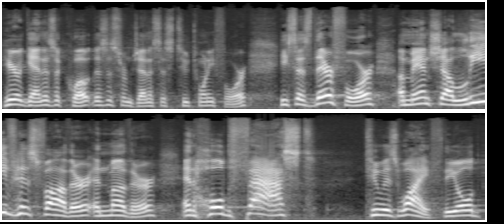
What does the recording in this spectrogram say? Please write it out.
Here again is a quote. This is from Genesis 2:24. He says, "Therefore, a man shall leave his father and mother and hold fast to his wife." The old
